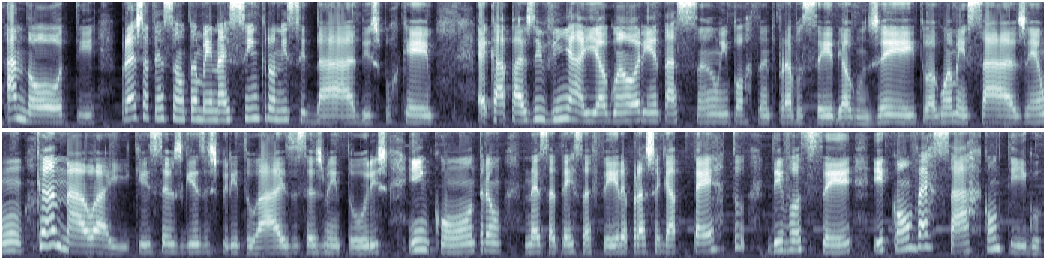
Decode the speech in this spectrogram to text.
anote, preste atenção também nas sincronicidades, porque é capaz de vir aí alguma orientação importante para você de algum jeito, alguma mensagem, é um canal aí que os seus guias espirituais, os seus mentores encontram nessa terça-feira para chegar perto de você e conversar contigo.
